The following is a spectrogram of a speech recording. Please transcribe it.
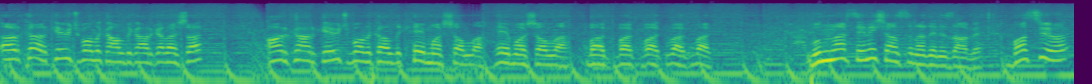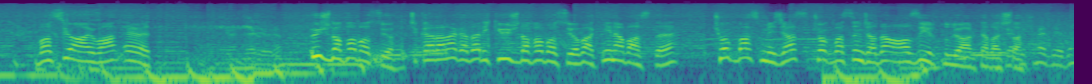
arka arkaya 3 balık aldık arkadaşlar. Arka arkaya 3 balık aldık. Hey maşallah. Hey maşallah. Bak bak bak bak bak. Bunlar senin şansına Deniz abi. Basıyor. Basıyor hayvan. Evet. Gönderiyorum. 3 defa basıyor. Çıkarana kadar 2-3 defa basıyor. Bak yine bastı. Çok basmayacağız. Çok basınca da ağzı yırtılıyor arkadaşlar. Düşmez yedim.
